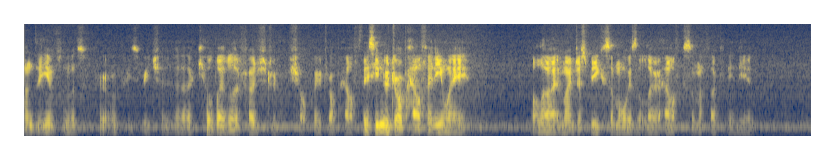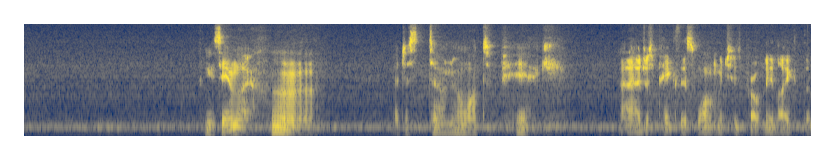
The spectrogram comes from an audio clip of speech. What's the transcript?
under the influence of critical increased reach. Uh, killed by blood punch, shockwave, drop health. They seem to drop health anyway. Although it might just be because I'm always at low health because I'm a fucking idiot. You can see I'm like, huh. I just don't know what to pick. Uh, just pick this one, which is probably like the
